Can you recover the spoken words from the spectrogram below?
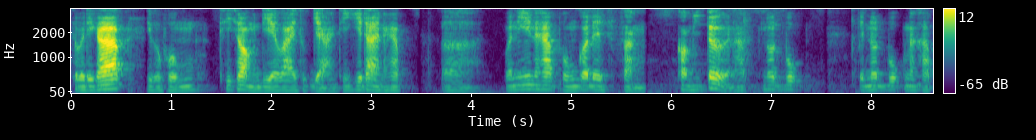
สวัสดีครับ อยู่กับผมที่ช่อง DIY ทุกอย่างที่คิดได้นะครับวันนี้นะครับผมก็ได้สั่งคอมพิวเตอร์นะครับโน้ตบุ๊กเป็นโน้ตบุ๊กนะครับ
